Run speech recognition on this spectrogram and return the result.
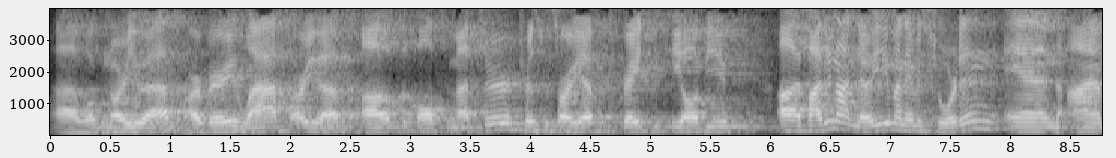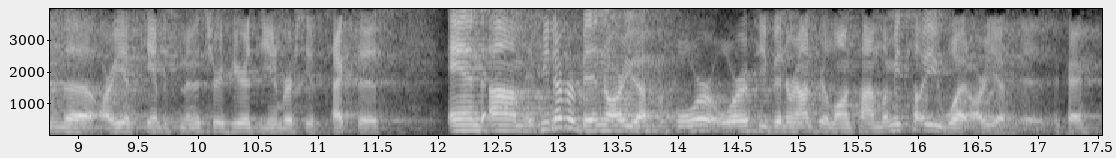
Uh, welcome to RUF, our very last RUF of the fall semester. Christmas RUF. It's great to see all of you. Uh, if I do not know you, my name is Jordan, and I'm the RUF campus minister here at the University of Texas. And um, if you've never been to RUF before, or if you've been around here a long time, let me tell you what RUF is, okay?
